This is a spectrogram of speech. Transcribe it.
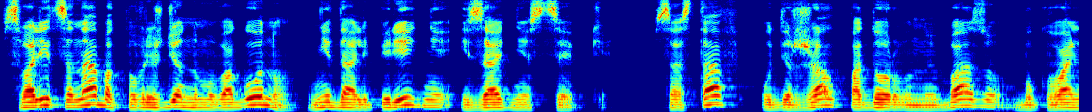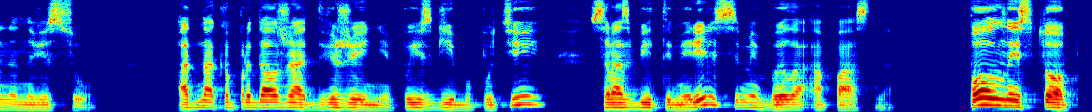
Свалиться на бок поврежденному вагону не дали передние и задние сцепки. Состав удержал подорванную базу буквально на весу. Однако продолжать движение по изгибу путей с разбитыми рельсами было опасно. «Полный стоп!»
